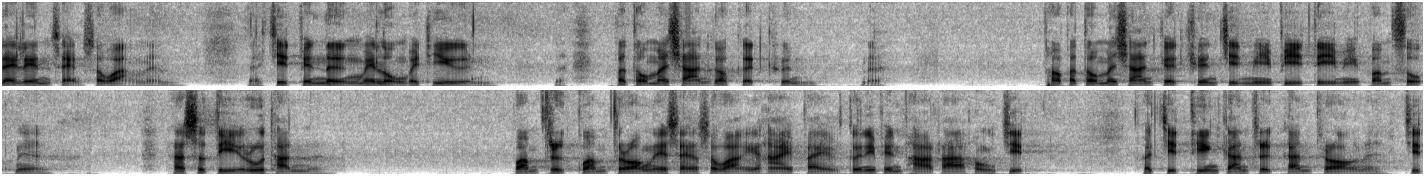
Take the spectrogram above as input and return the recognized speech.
ได้เล่นแสงสว่างนั้นนะจิตเป็นหนึ่งไม่หลงไปที่อื่นนะปฐมฌานก็เกิดขึ้นนะพอปฐมฌานเกิดขึ้นจิตมีปีติมีความสุขเนี่ยถ้าสติรู้ทันนะ ความตรึกความตรองในแสงสว่างจะหายไป ตัวนี้เป็นภาระของจิตพอจิตทิ้งการตรึกการตรองนะจิต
